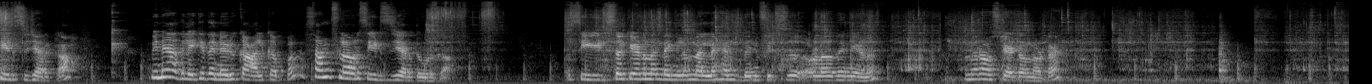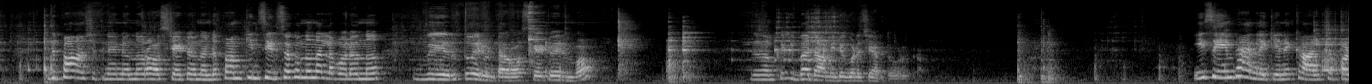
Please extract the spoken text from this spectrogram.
സീഡ്സ് ചേർക്കാം. പിന്നെ അതിലേക്ക് തന്നെ ഒരു കാൽ കപ്പ് സൺഫ്ലവർ സീഡ്സ് ചേർത്ത് കൊടുക്കാം. സീഡ്സ് ഒക്കെ ആണെന്നുണ്ടെങ്കിലും നല്ല ഹെൽത്ത് ബെനിഫിറ്റ്സ് ഉള്ളത് തന്നെയാണ്. ഒന്ന് റോസ്റ്റ് ആയിട്ട് വന്നോട്ടെ. ഇതിപ്പോൾ ആവശ്യത്തിന് തന്നെ ഒന്ന് റോസ്റ്റ് ആയിട്ട് പംകിൻ സീഡ്സ് ഒക്കെ ഒന്ന് നല്ലപോലെ ഒന്ന് വീർത്ത് വരും കേട്ടോ റോസ്റ്റ് ആയിട്ട് വരുമ്പോൾ ഇത് നമുക്ക് ഈ ബദാമിന്റെ കൂടെ ചേർത്ത് കൊടുക്കാം. ഈ സെയിം പാനിലേക്ക് തന്നെ കാൽ കപ്പ്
